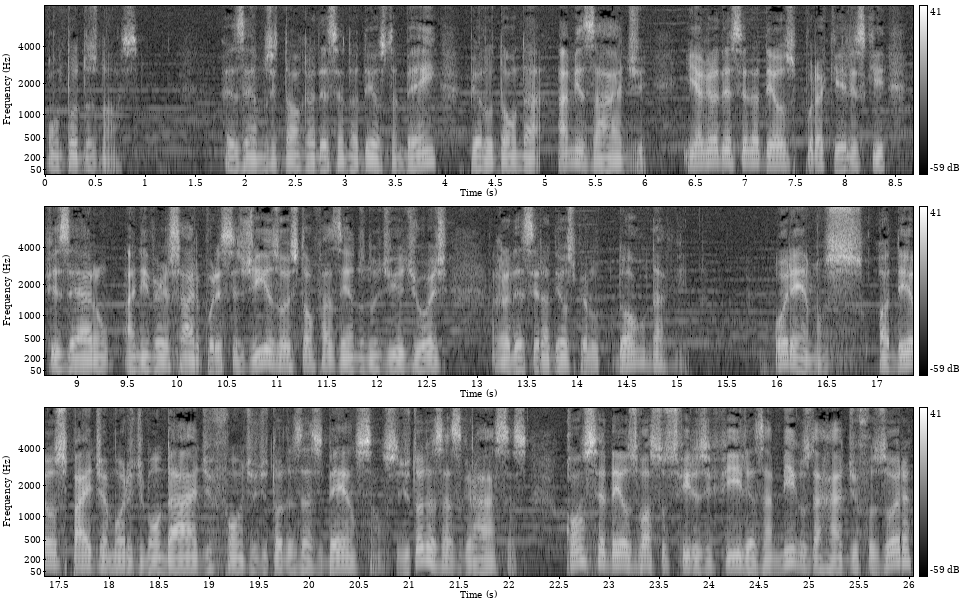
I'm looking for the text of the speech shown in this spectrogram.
com todos nós. Rezemos então agradecendo a Deus também pelo dom da amizade e agradecer a Deus por aqueles que fizeram aniversário por esses dias ou estão fazendo no dia de hoje. Agradecer a Deus pelo dom da vida. Oremos. Ó Deus, Pai de amor e de bondade, fonte de todas as bênçãos, de todas as graças, concedei aos vossos filhos e filhas, amigos da Rádio Difusora,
